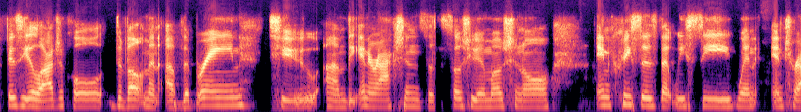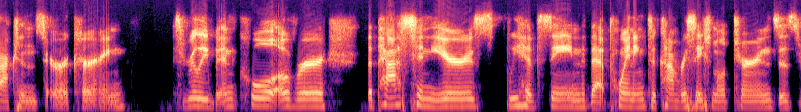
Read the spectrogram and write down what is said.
physiological development of the brain to um, the interactions, the socio-emotional increases that we see when interactions are occurring. It's really been cool over the past 10 years. We have seen that pointing to conversational turns is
